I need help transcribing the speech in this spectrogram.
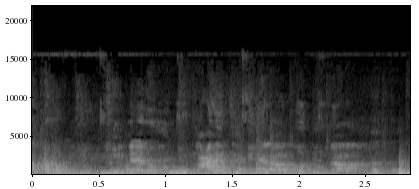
무슨 내려오는 아이들이냐, 뭐 누나.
